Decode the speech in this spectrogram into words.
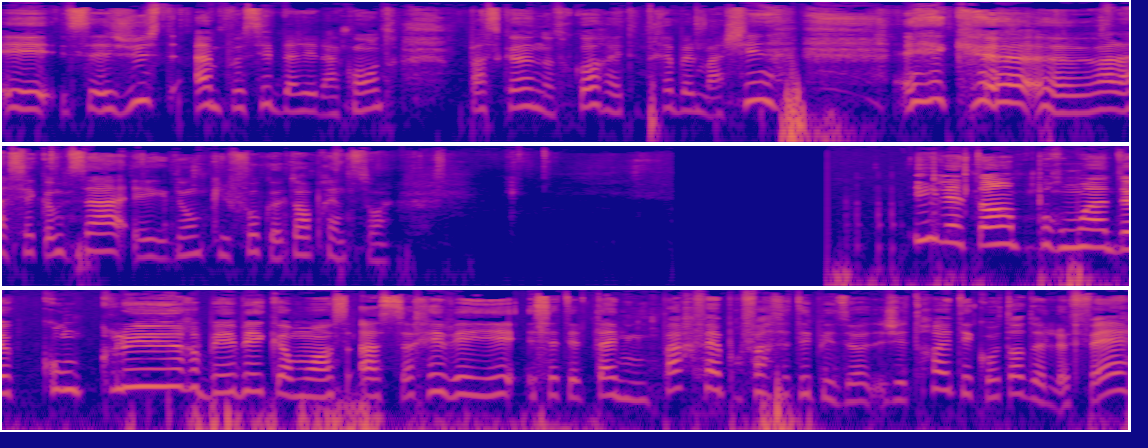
et c'est juste impossible d'aller la contre parce que notre corps est une très belle machine et que euh, voilà c'est comme ça et donc il faut que tu en prennes soin. Il est temps pour moi de conclure. Bébé commence à se réveiller. C'était le timing parfait pour faire cet épisode. J'ai trop été contente de le faire.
